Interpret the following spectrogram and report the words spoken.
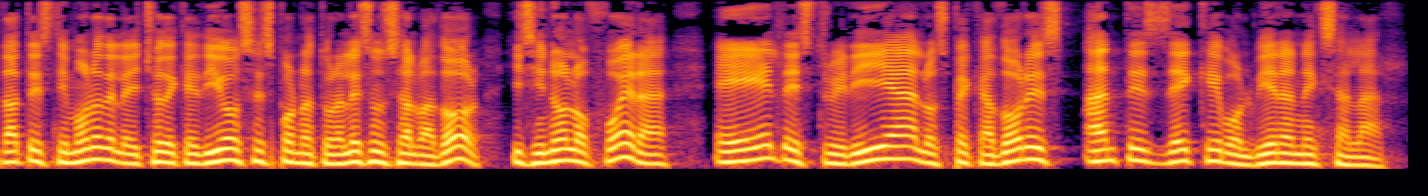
da testimonio del hecho de que Dios es por naturaleza un Salvador, y si no lo fuera, Él destruiría a los pecadores antes de que volvieran a exhalar.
